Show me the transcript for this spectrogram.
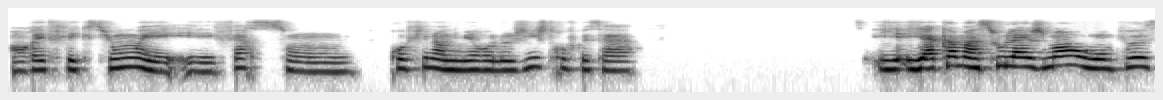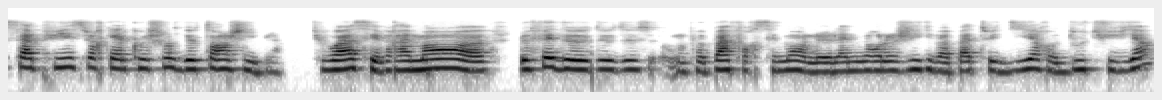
en réflexion et, et faire son profil en numérologie, je trouve que ça, il y, a comme un soulagement où on peut s'appuyer sur quelque chose de tangible. Tu vois, c'est vraiment euh, le fait de, de, de, on peut pas forcément, la numérologie ne va pas te dire d'où tu viens,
